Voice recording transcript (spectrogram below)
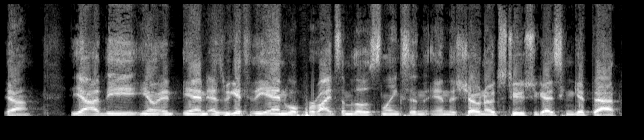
Yeah, yeah. The you know, and, and, as we get to the end, we'll provide some of those links in in the show notes too, so you guys can get that.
